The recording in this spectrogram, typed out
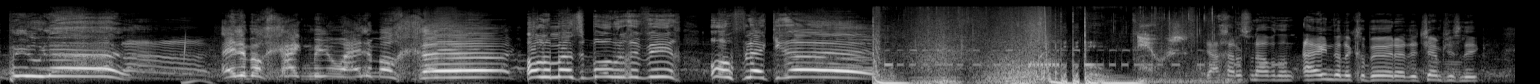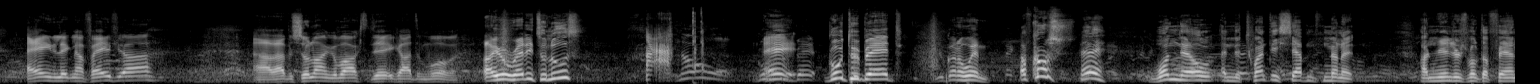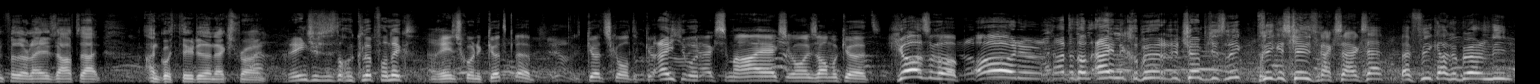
Kampioenen! Helemaal gek, me joh, helemaal gek! Alle mensen boven de rivier, opflikkeren! Ja, gaat het vanavond dan eindelijk gebeuren, de Champions League? Eindelijk na vijf jaar. Ja, we hebben zo lang gewacht, dit gaat hem worden. Are you ready to lose? Hey, go to bed! You're gonna win. Of course, hey. 1-0 in the 27th minute. And Rangers will defend for their lives after that and go through to the next round. Rangers is toch een club van niks? Rangers is gewoon een kutclub. Een kutschot, een kut. Eindje worden. Ajax, maar Ajax, jongen, is allemaal kut. Gas erop! Oh, nu! Gaat het dan eindelijk gebeuren, de Champions League? Drie keer scheidsrecht zeggen ze. Bij Fika gebeurde het niet.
